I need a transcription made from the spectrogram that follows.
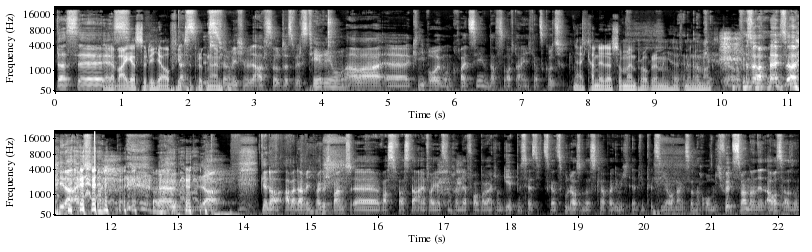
das, äh, ja, da weigerst du dich ja auch viel zu drücken. Das ist einfach. für mich ein absolutes Mysterium, aber äh, Kniebeugen und Kreuzheben, das läuft eigentlich ganz gut. Ja, ich kann dir da schon beim Programming helfen, wenn okay. du magst. Ja, das war, das wieder ähm, ja, Genau, aber da bin ich mal gespannt, äh, was, was da einfach jetzt noch in der Vorbereitung geht. Bisher sieht es ganz gut aus und das Körpergewicht entwickelt sich auch langsam nach oben. Ich fülle es zwar noch nicht aus, also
